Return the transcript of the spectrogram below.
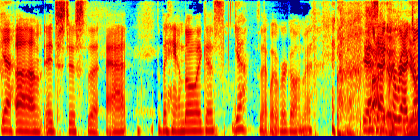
Yeah. um, it's just the at the handle, I guess. yeah Is that what we're going with? yeah Is that Uh, correct? you're I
